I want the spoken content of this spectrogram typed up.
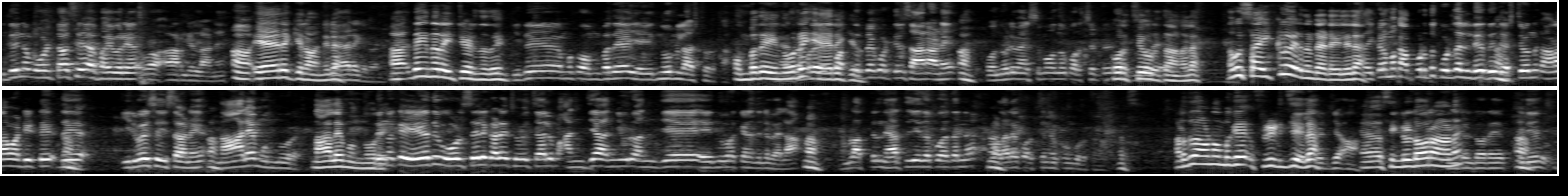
ഇത് പിന്നെ വോൾട്ടാസ് ഫൈവ് വാറണ്ടി ഉള്ളതാണ്. ഏഴര കിലോ അല്ലേ ഏഴര കിലോ ഇതെങ്ങനെ റേറ്റ് വരുന്നത്? ഇത് നമുക്ക് ഒമ്പത് എഴുന്നൂറിന് ലാസ്റ്റ് കൊടുക്കാം. ഒമ്പത് എഴുന്നൂറിന് ഏഴര കിലോ കൊടുക്കുന്ന സാധനമാണ്. ഒന്നുകൂടി മാക്സിമം ഒന്ന് കുറച്ചിട്ട് കുറച്ച് കൊടുത്താണ് അല്ലേ നമുക്ക് സൈക്കിൾ വരുന്നുണ്ട് ഇടയിൽ സൈക്കിൾ നമുക്ക് അപ്പുറത്ത് കൂടുതലുണ്ട്. ഇത് ജസ്റ്റ് ഒന്ന് കാണാൻ വേണ്ടിയിട്ട് ഇത് ഇരുപത് സൈസ് ആണ്. നാല് മുന്നൂറ്. നാല് മുന്നൂറ്. നിങ്ങൾക്ക് ഏത് ഹോൾസെയിൽ കടയിൽ ചോദിച്ചാലും അഞ്ച് അഞ്ഞൂറ് അഞ്ച് എഴുന്നൂറൊക്കെയാണ് ഇതിന്റെ വില. നമ്മൾ അത്ര നേരത്തെ ചെയ്തപ്പോൾ തന്നെ വളരെ കുറച്ച് ഒപ്പം കൊടുക്കണം. അടുത്ത തവണ നമുക്ക് ഫ്രിഡ്ജ് അല്ലേ? സിംഗിൾ ഡോർ ആണ്.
